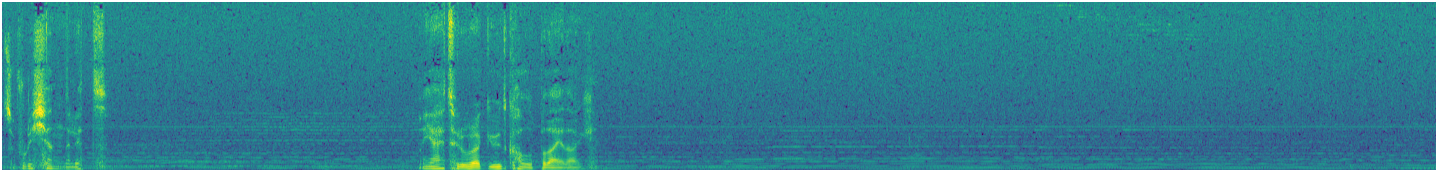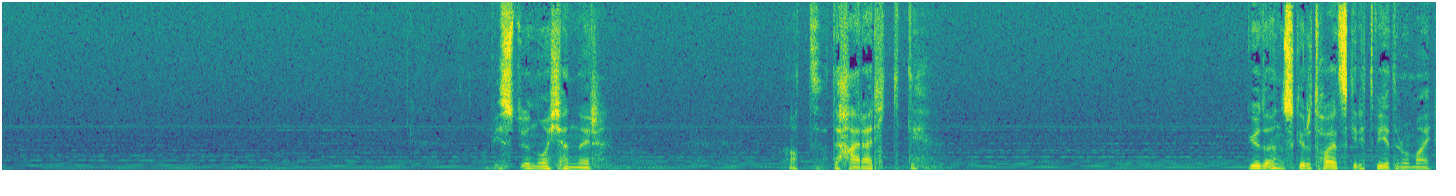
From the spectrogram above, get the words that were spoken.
Så får du kjenne litt. Og jeg tror at Gud kaller på deg i dag. Hvis du nå kjenner at det her er riktig Gud ønsker å ta et skritt videre med meg.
